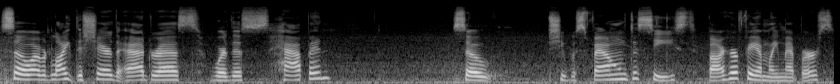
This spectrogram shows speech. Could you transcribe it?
So I would like to share the address where this happened. So she was found deceased by her family members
